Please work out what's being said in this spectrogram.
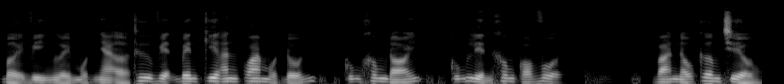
bởi vì người một nhà ở thư viện bên kia ăn qua một đốn, cũng không đói, cũng liền không có vội. Và nấu cơm chiều,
